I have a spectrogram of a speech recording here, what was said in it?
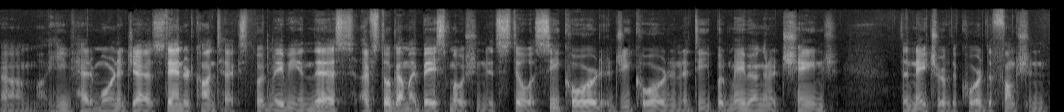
Um, he had it more in a jazz standard context, but maybe in this, I've still got my bass motion. It's still a C chord, a G chord, and a D, but maybe I'm going to change the nature of the chord, the function.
